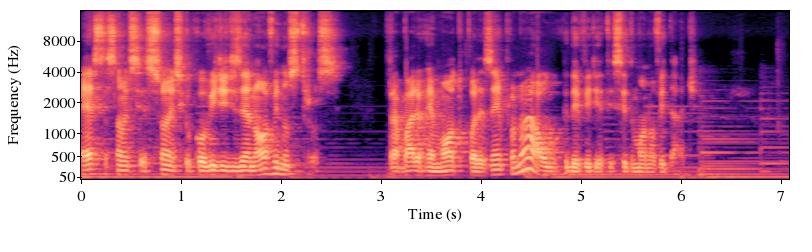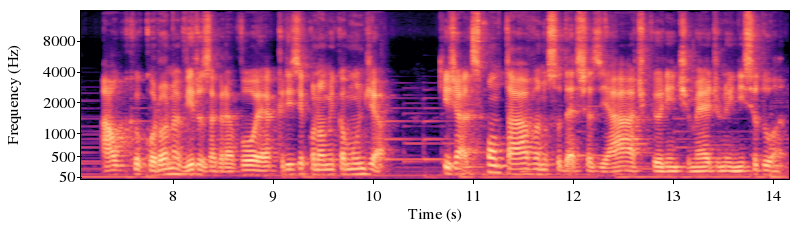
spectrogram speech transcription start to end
Estas são exceções que o Covid-19 nos trouxe. Trabalho remoto, por exemplo, não é algo que deveria ter sido uma novidade. Algo que o coronavírus agravou é a crise econômica mundial, que já despontava no Sudeste Asiático e Oriente Médio no início do ano.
